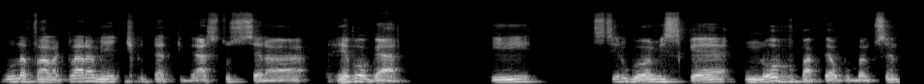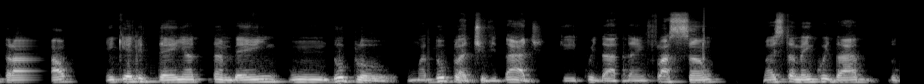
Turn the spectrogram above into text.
Lula fala claramente que o teto de gastos será revogado. E Ciro Gomes quer um novo papel para o Banco Central, em que ele tenha também um duplo, uma dupla atividade de cuidar da inflação, mas também cuidar do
